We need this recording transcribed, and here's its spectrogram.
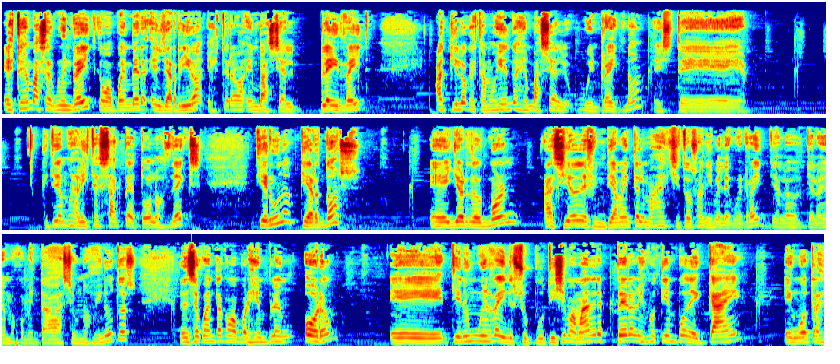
Esto es en base al win rate, como pueden ver el de arriba, esto era en base al play rate. Aquí lo que estamos viendo es en base al win rate, ¿no? Este Aquí tenemos la lista exacta de todos los decks. Tier 1, Tier 2. Eh, Born ha sido definitivamente el más exitoso a nivel de win rate. Ya lo, ya lo habíamos comentado hace unos minutos. Dense cuenta como por ejemplo en oro. Eh, tiene un win rate de su putísima madre. Pero al mismo tiempo decae en otras,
